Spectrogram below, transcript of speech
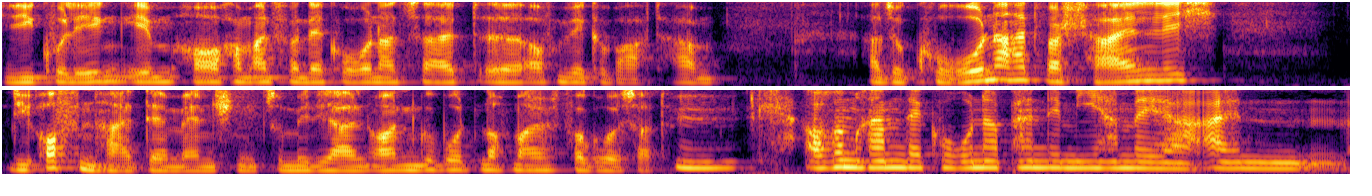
die die Kollegen eben auch am Anfang der Corona-Zeit äh, auf den Weg gebracht haben. Also Corona hat wahrscheinlich die Offenheit der Menschen zum medialen Angebot nochmal vergrößert. Mhm. Auch im Rahmen der Corona-Pandemie haben wir ja einen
